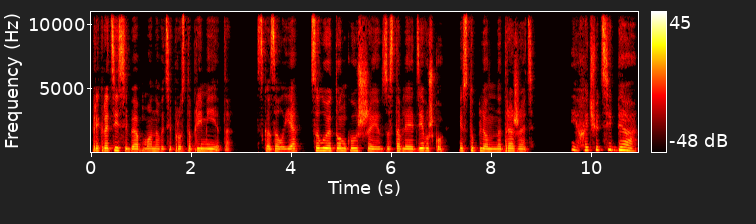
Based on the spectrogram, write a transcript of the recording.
Прекрати себя обманывать и просто прими это», – сказал я, целуя тонкую шею, заставляя девушку иступленно дрожать. «Я хочу тебя»,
